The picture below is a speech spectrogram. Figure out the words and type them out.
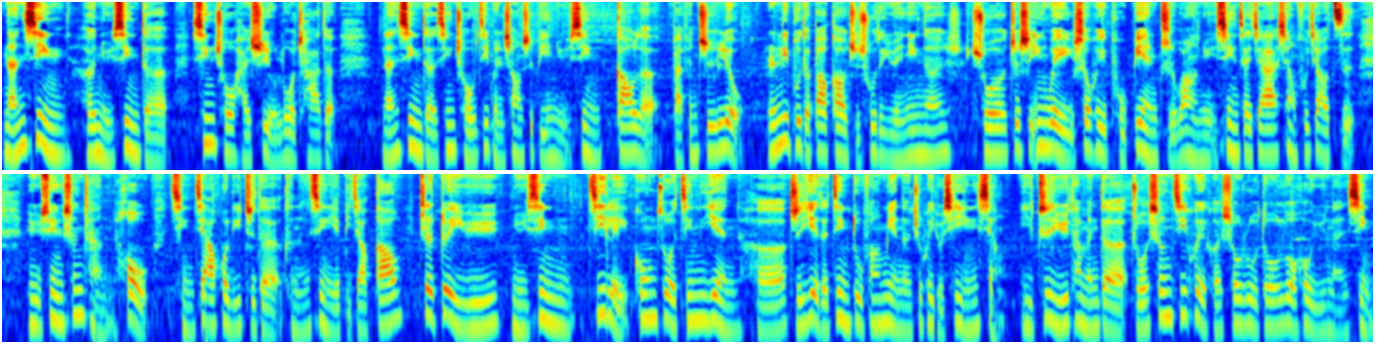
男性和女性的薪酬还是有落差的。男性的薪酬基本上是比女性高了百分之六。人力部的报告指出的原因呢，说这是因为社会普遍指望女性在家相夫教子，女性生产后请假或离职的可能性也比较高。这对于女性积累工作经验和职业的进度方面呢，就会有些影响，以至于他们的着升机会和收入都落后于男性。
